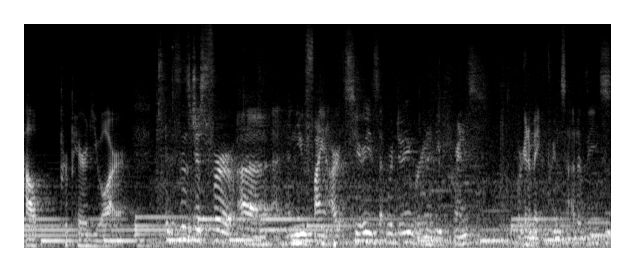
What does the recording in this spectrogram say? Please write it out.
how prepared you are. This is just for uh, a new fine art series that we're doing. We're going to do prints. We're going to make prints out of these.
